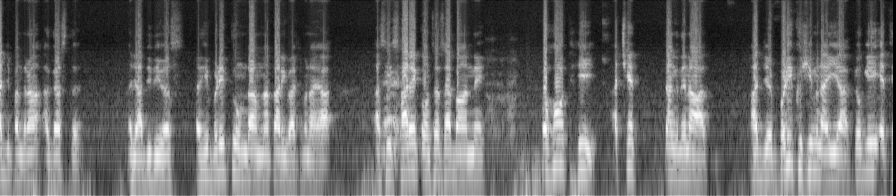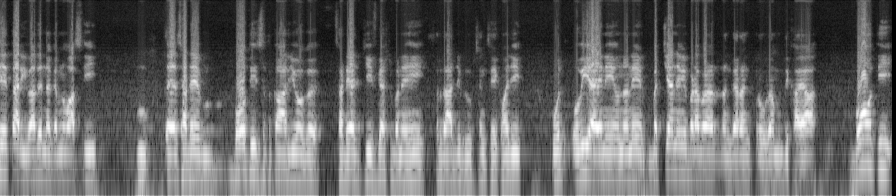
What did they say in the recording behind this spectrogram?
ਅੱਜ 15 ਅਗਸਤ ਆਜ਼ਾਦੀ ਦਿਵਸ ਅਸੀਂ ਬੜੀ ਧੂਮਧਾਮ ਨਾਲ ਧਾਰੀਵਾਲ ਚ ਮਨਾਇਆ। ਅਸੀਂ ਸਾਰੇ ਕੌਂਸਲ ਸਾਹਿਬਾਨ ਨੇ ਬਹੁਤ ਹੀ ਅੱਛੇ ਢੰਗ ਦੇ ਨਾਲ ਅੱਜ ਬੜੀ ਖੁਸ਼ੀ ਮਨਾਈ ਆ, ਕਿਉਂਕਿ ਇੱਥੇ ਧਾਰੀਵਾਲ ਦੇ ਨਗਰ ਨਿਵਾਸੀ ਸਾਡੇ ਬਹੁਤ ਹੀ ਸਤਿਕਾਰਯੋਗ ਸਾਡੇ ਅੱਜ ਚੀਫ ਗੈਸਟ ਬਣੇ ਸੀ, ਸਰਦਾਰ ਜਗਰੂਪ ਸਿੰਘ ਸੇਖਵਾਂ ਜੀ। ਉਹ ਉਹ ਵੀ ਆਏ ਨੇ, ਉਹਨਾਂ ਨੇ ਬੱਚਿਆਂ ਨੇ ਵੀ ਬੜਾ ਬੜਾ ਰੰਗਾ ਰੰਗ ਪ੍ਰੋਗਰਾਮ ਦਿਖਾਇਆ। ਬਹੁਤ ਹੀ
